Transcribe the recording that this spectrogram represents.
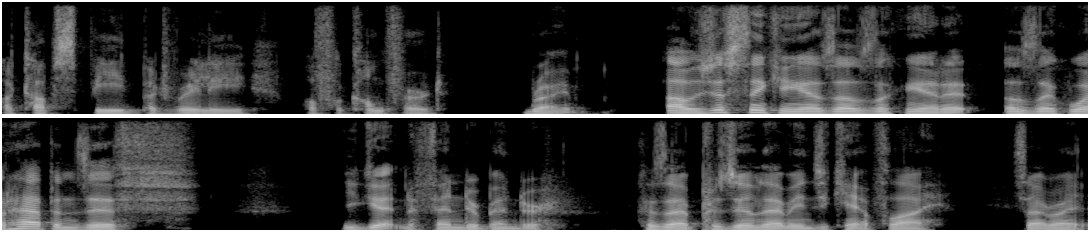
or top speed, but really more for comfort. Right. I was just thinking as I was looking at it, I was like, what happens if you get in a fender bender? Because I presume that means you can't fly. Is that right?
